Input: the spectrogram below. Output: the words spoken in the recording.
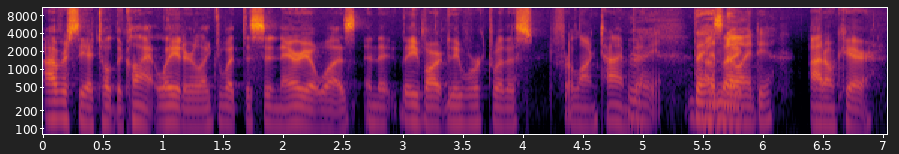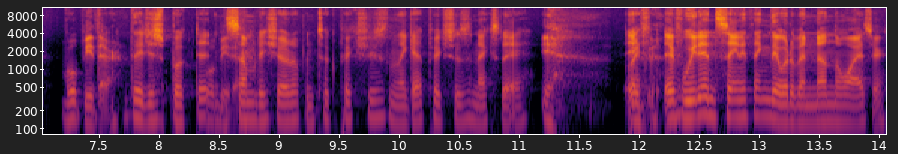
obviously I told the client later like what the scenario was and that they've already they worked with us for a long time, but Right. They I had no like- idea. I don't care. We'll be there. They just booked it. We'll and somebody showed up and took pictures, and they got pictures the next day. Yeah. If Like- if we didn't say anything, they would have been none the wiser.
